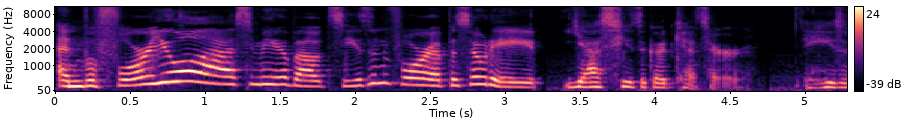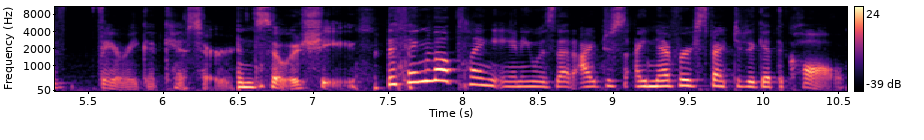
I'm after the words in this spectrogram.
And before you all ask me about season four, episode eight, yes, he's a good kisser. He's a very good kisser, and so is she. The thing about playing Annie was that I just, I never expected to get the call.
